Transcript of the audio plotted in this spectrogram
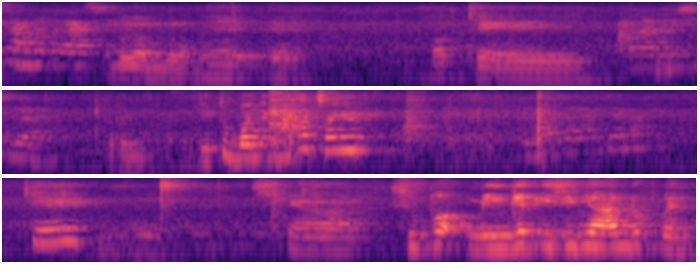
sambal terasi. belum belum. Oke. Habisin lah. terima itu banyak banget cair Dimakan aja lah. oke siap Sumpah minggat isinya handuk men.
